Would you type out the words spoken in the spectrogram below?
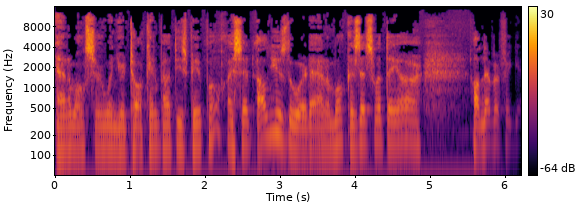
animal, sir, when you're talking about these people. I said, I'll use the word animal because that's what they are. I'll never forget.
